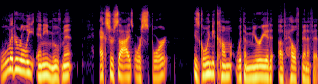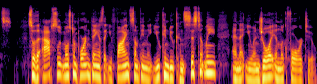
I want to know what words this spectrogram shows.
literally any movement, exercise, or sport is going to come with a myriad of health benefits. So, the absolute most important thing is that you find something that you can do consistently and that you enjoy and look forward to.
